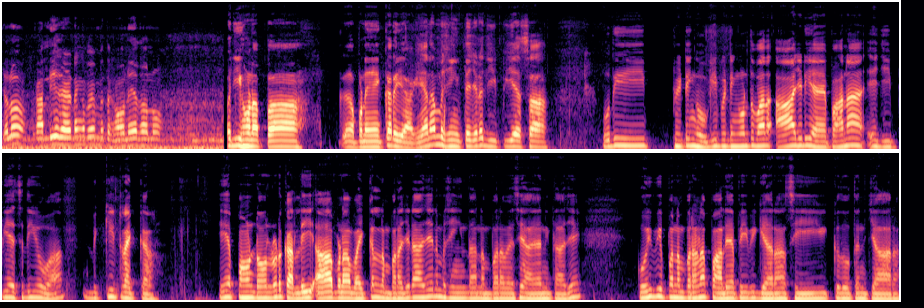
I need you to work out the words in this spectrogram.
ਚਲੋ, ਕਰ ਲਈਏ ਸੈਟਿੰਗ ਫਿਰ, ਮੈਂ ਦਿਖਾਉਨੇ ਆ ਤੁਹਾਨੂੰ। ਜੀ ਹੁਣ ਆਪਾਂ ਆਪਣੇ ਘਰੇ ਆ ਗਏ ਆ ਨਾ ਮਸ਼ੀਨ ਤੇ, ਜਿਹੜਾ GPS ਆ, ਉਹਦੀ ਫਿਟਿੰਗ ਹੋ ਗਈ। ਫਿਟਿੰਗ ਹੋਣ ਤੋਂ ਬਾਅਦ ਆ ਜਿਹੜੀ ਐਪ ਆ ਨਾ ਇਹ GPS ਦੀ ਉਹ ਆ, ਵਿੱਕੀ ਟਰੈਕਰ ਇਹ ਆਪਾਂ ਹੁਣ ਡਾਊਨਲੋਡ ਕਰ ਲਈ। ਆ ਆਪਣਾ ਵਾਹੀਕਲ ਨੰਬਰ ਆ ਜਿਹੜਾ, ਅਜੇ ਮਸ਼ੀਨ ਦਾ ਨੰਬਰ ਆ, ਵੈਸੇ ਆਇਆ ਨਹੀਂ ਤਾਂ ਅਜੇ। ਕੋਈ ਵੀ ਆਪਾਂ ਨੰਬਰ ਹਨਾ ਪਾ ਲਿਆ, ਪੀ ਵੀ 11 ਸੀ 1234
